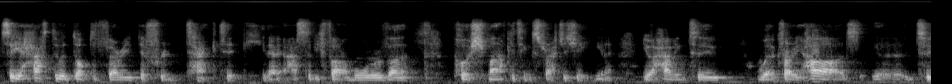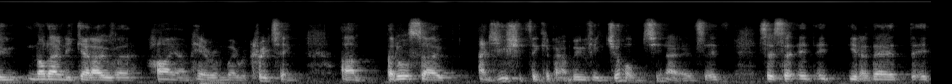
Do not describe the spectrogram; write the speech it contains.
So you have to adopt a very different tactic. You know it has to be far more of a push marketing strategy. You know you're having to work very hard uh, to not only get over hi i'm here and we're recruiting um, but also and you should think about moving jobs. You know, it's it, so it's it, it, you know they're it,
